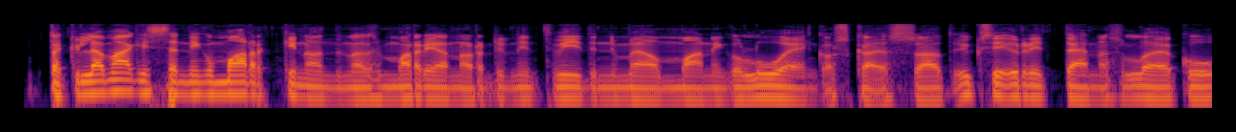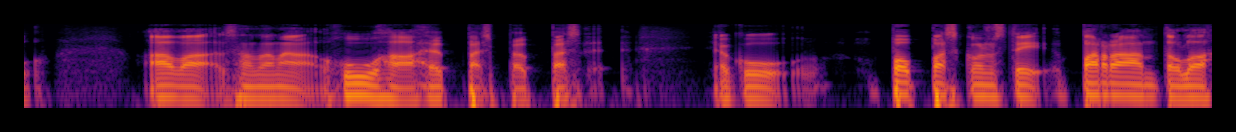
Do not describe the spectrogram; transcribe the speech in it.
mutta kyllä mäkin sen niinku markkinointina sen Maria Nordinin twiitin nimenomaan niinku luen, koska jos sä oot yksi yrittäjänä, sulla on joku aivan satana huuhaa höppäs pöppäs, joku poppaskonsti parantola,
